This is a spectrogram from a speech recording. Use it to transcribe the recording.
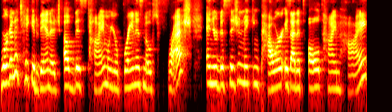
We're going to take advantage of this time where your brain is most fresh and your decision making power is at its all time high,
